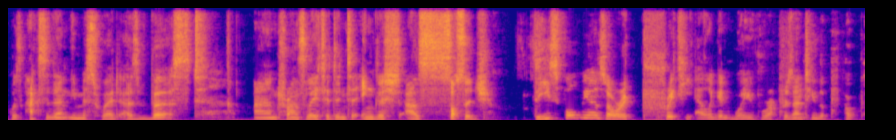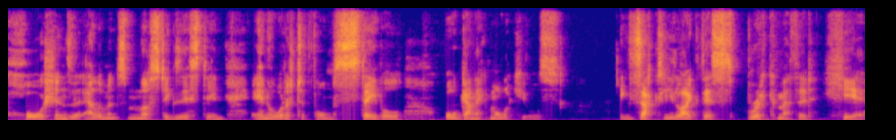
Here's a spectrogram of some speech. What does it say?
was accidentally misread as Wurst and translated into English as sausage. These formulas are a pretty elegant way of representing the proportions that elements must exist in in order to form stable organic molecules. Exactly like this brick method here.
